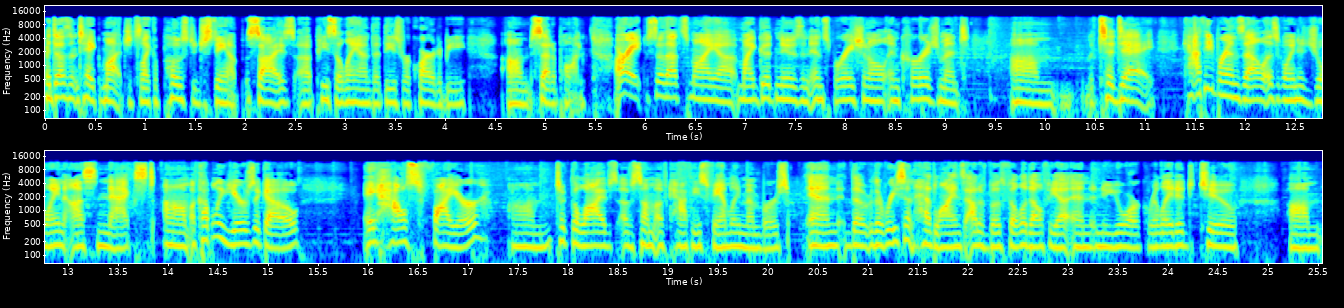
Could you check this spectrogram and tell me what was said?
It doesn't take much. It's like a postage stamp size uh, piece of land that these require to be um, set upon. All right, so that's my uh, my good news and inspirational encouragement um, today. Kathy Branzell is going to join us next. Um, a couple of years ago, a house fire um, took the lives of some of Kathy's family members, and the the recent headlines out of both Philadelphia and New York related to um,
